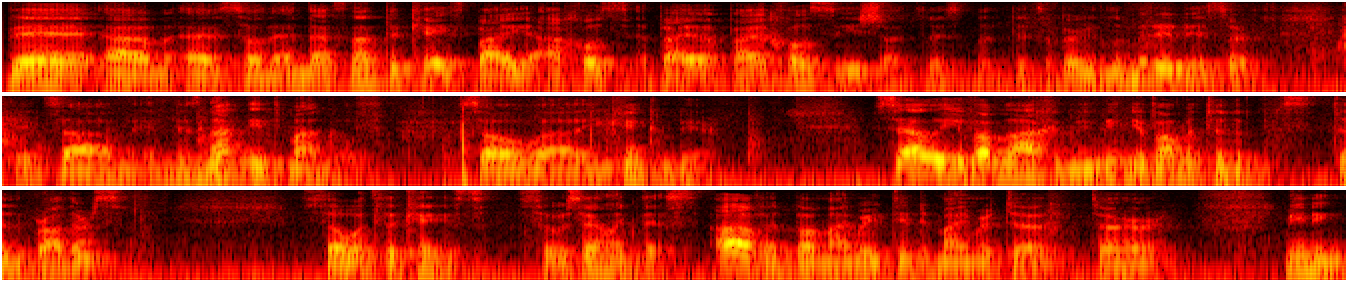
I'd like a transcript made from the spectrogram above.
Be, um, uh, so and that's not the case by achos by by achos isha. It's, it's a very limited iser. It's um, it does not need maguf, so uh, you can't compare. Sel yavam lachim. You mean yavama to the to the brothers? So what's the case? So we're saying like this: Avad ba maimer did maimer to to her, meaning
